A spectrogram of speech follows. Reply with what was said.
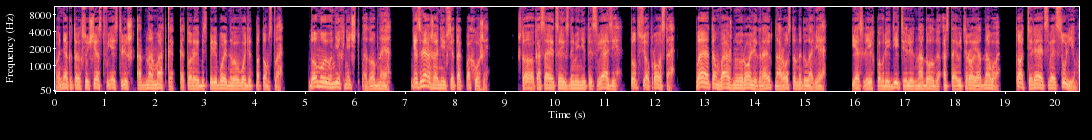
У некоторых существ есть лишь одна матка, которая бесперебойно выводит потомство. Думаю, у них нечто подобное. Не зря же они все так похожи. Что касается их знаменитой связи, тут все просто. В этом важную роль играют наросты на голове. Если их повредить или надолго оставить рой одного, тот теряет связь с ульем.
